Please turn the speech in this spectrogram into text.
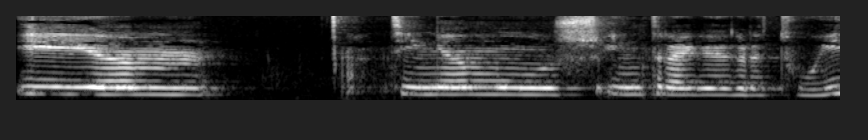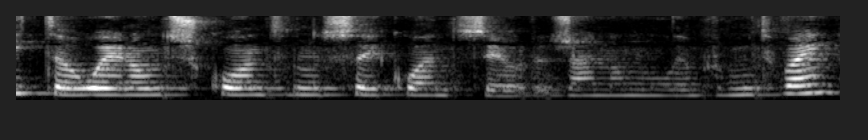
e um, tínhamos entrega gratuita ou era um desconto de não sei quantos euros, já não me lembro muito bem.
